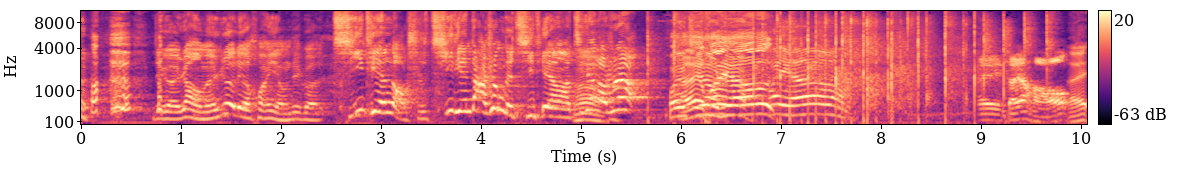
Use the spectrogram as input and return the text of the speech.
这个让我们热烈欢迎这个齐天老师，齐天大圣的齐天啊，齐天老师。欢迎。欢迎。欢迎。哎，大家好，哎，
